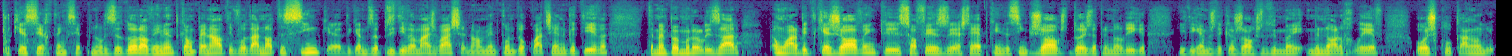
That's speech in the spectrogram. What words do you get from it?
porque esse erro tem que ser penalizador, obviamente, que é um penalti, vou dar nota 5, que é, digamos, a positiva mais baixa, normalmente quando dou 4 é negativa, também para moralizar um árbitro que é jovem, que só fez esta época ainda 5 jogos, dois da Primeira Liga e, digamos, daqueles jogos de menor relevo, hoje colocaram-lhe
